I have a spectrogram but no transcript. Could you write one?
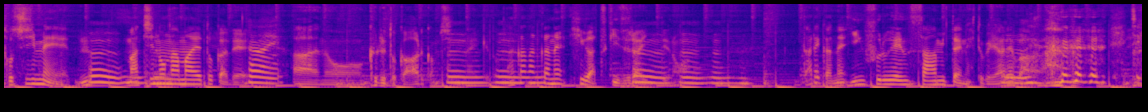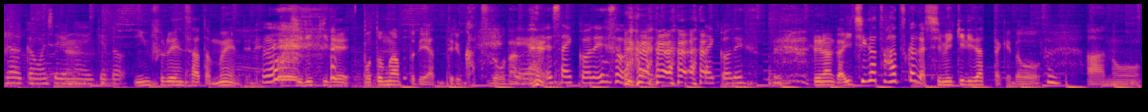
都市名、ん？うん。町の名前とかで、はい。あの来るとかあるかもしれないけど、うん。なかなかね火がつきづらいっていうのは、んん。うん。うん誰かねインフルエンサーみたいな人がやれば、うん。違うかもしれないけど、インフルエンサーとは無縁でね自力でボトムアップでやってる活動なんで。最高です。最高です、でなんか1月20日が締め切りだったけど、うん。あの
